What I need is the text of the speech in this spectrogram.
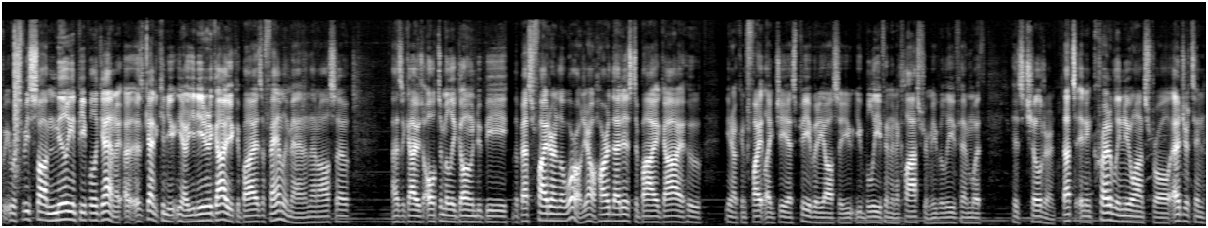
we, we saw a million people again. Uh, again, can you you know you needed a guy you could buy as a family man, and then also as a guy who's ultimately going to be the best fighter in the world. You know how hard that is to buy a guy who you know can fight like GSP, but he also you, you believe him in a classroom. You believe him with his children. That's an incredibly nuanced role. Edgerton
